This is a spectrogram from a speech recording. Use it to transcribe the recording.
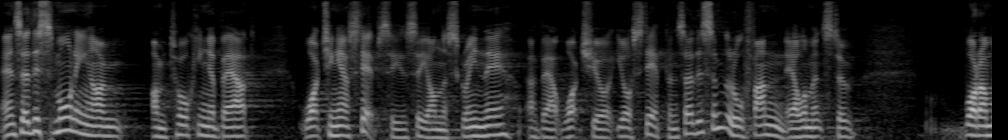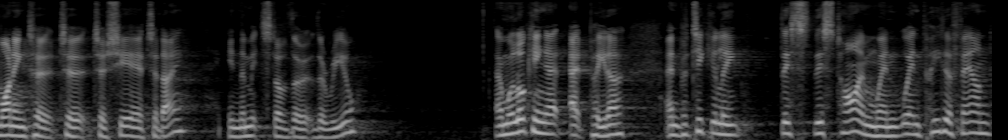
And so this morning I'm, I'm talking about watching our steps. So you see on the screen there about watch your, your step. And so there's some little fun elements to what I'm wanting to, to, to share today in the midst of the, the real. And we're looking at, at Peter, and particularly this, this time when, when Peter found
